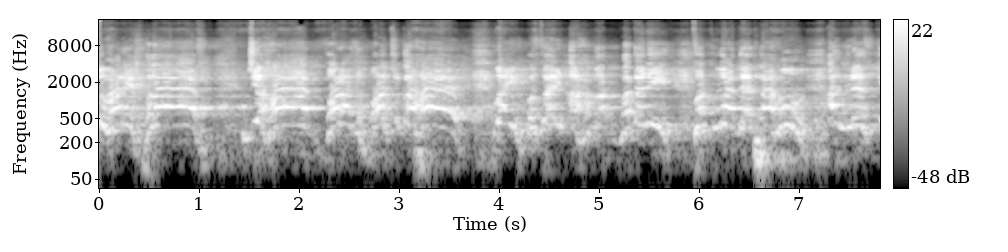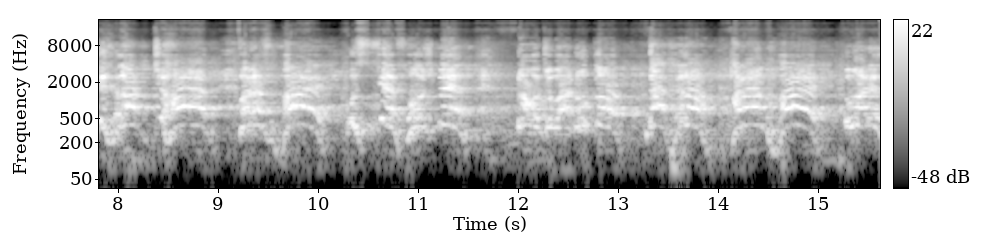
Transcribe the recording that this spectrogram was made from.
तुम्हारे खिलाफ जिहाद फर्ज हो चुका है मैं हुसैन अहमद मदनी फतवा देता हूँ अंग्रेज के खिलाफ जिहाद फर्ज है उसके फौज में नौजवानों को दाखिला हराम है तुम्हारे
